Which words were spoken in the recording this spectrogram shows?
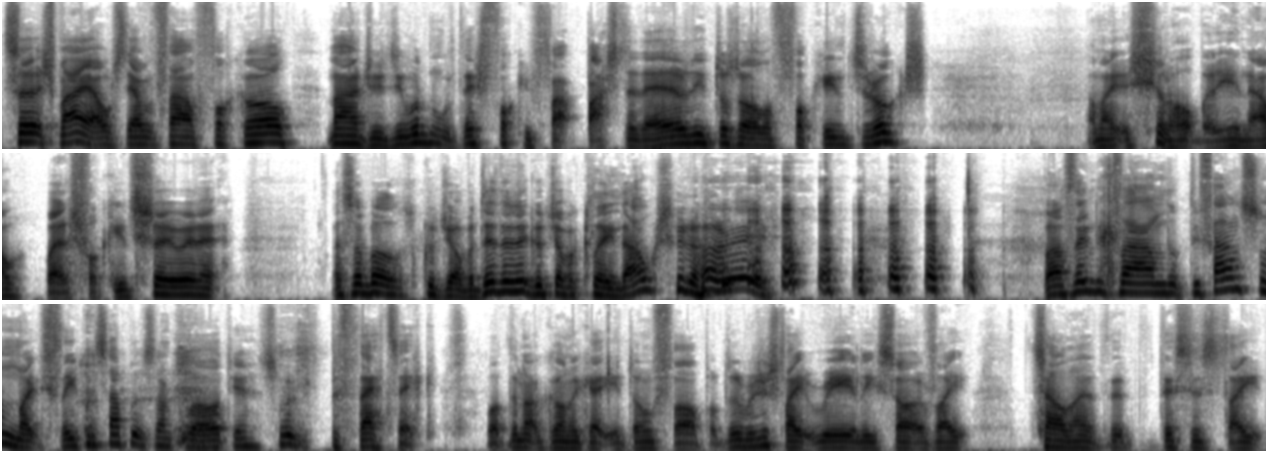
Search my house, they haven't found fuck all. Mind you, they wouldn't with this fucking fat bastard here. He does all the fucking drugs. I'm like, shut up, will you now? Where's fucking Sue, in it? I said, well, good job I did it. Good job I cleaned out. you know what I mean? But I think they found they found some like sleeping tablets on Claudia. Something pathetic, what they're not going to get you done for. But they were just like really sort of like telling her that this is like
